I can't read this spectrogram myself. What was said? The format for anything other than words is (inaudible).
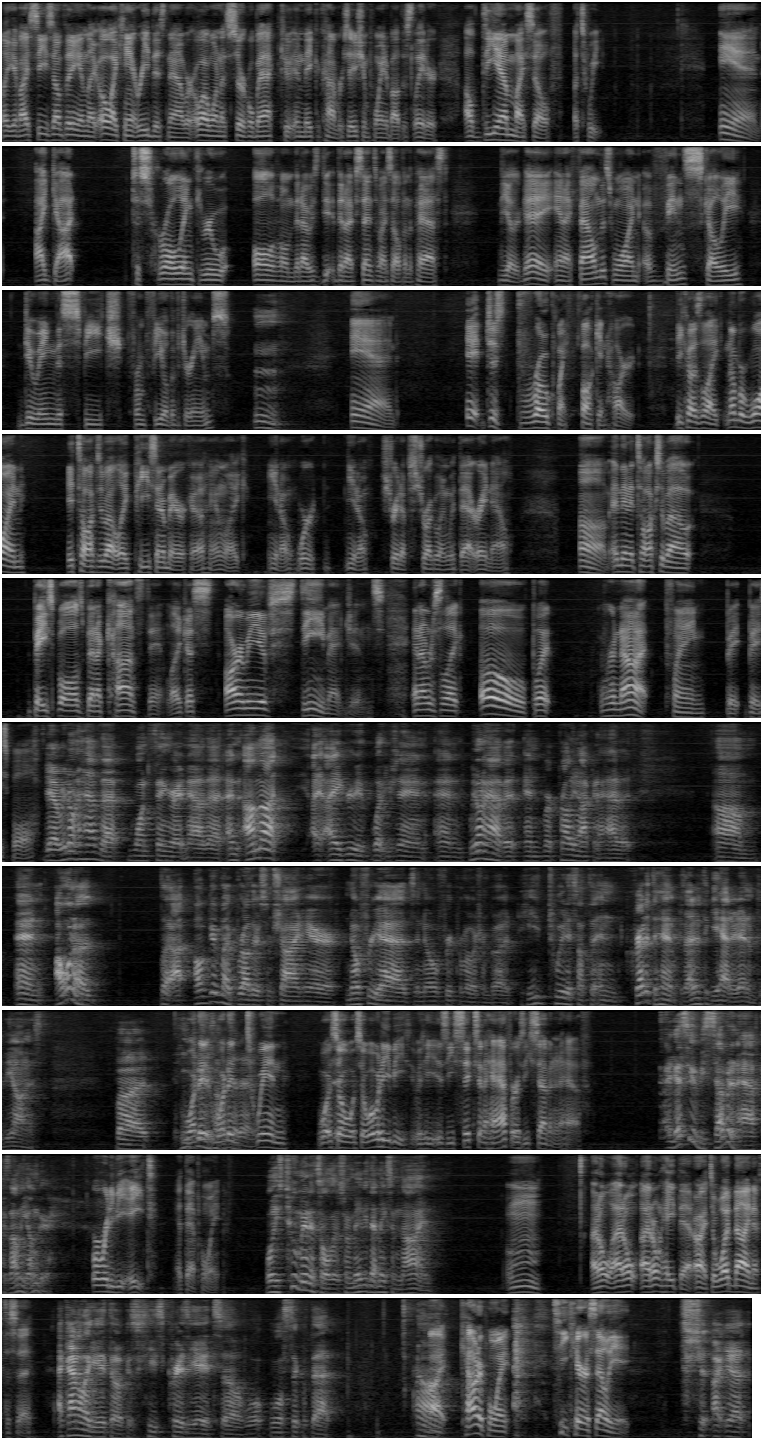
Like if I see something and like, oh, I can't read this now, or oh, I want to circle back to and make a conversation point about this later, I'll DM myself a tweet. And I got to scrolling through all of them that I was that I've sent to myself in the past the other day, and I found this one of Vince Scully doing the speech from Field of Dreams, hmm. and it just broke my fucking heart because like number one, it talks about like peace in America and like you know we're you know straight up struggling with that right now, um, and then it talks about baseball's been a constant, like a s- army of steam engines, and I'm just like, oh, but we're not playing ba- baseball. Yeah, we don't have that one thing right now that, and I'm not. I, I agree with what you're saying, and we don't have it, and we're probably not going to have it. Um, and I want to. I'll give my brother some shine here. No free ads and no free promotion, but he tweeted something, and credit to him because I didn't think he had it in him, to be honest. But he What did what did. Twin? What, so so what would he be? Would he is he six and a half or is he seven and a half? I guess he would be seven and a half because I'm younger. Or would he be eight at that point? Well, he's two minutes older, so maybe that makes him nine. Mm. I don't I don't I don't hate that. All right, so what nine have to say? I kind of like eight though, because he's crazy eight, so we'll we'll stick with that. Uh, All right, counterpoint. T (laughs) Caroselli eight. Shit, uh, yeah,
